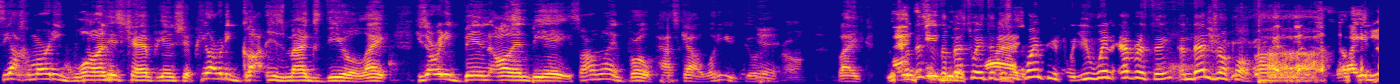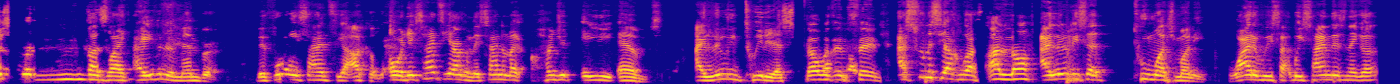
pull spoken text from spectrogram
Siakam already won his championship. He already got his max deal. Like he's already been all NBA. So I'm like, bro, Pascal, what are you doing, Yeah. bro? Like, But man, this is the best way to disappoint people. You win everything and then drop off. like it just mm. because like I even remember before they signed Siakam, or they signed Siakam, they signed him like 180 M's. I literally tweeted as That was insane. as soon as Siakam got I laughed. I literally said too much money. Why did we sign? We signed this nigga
